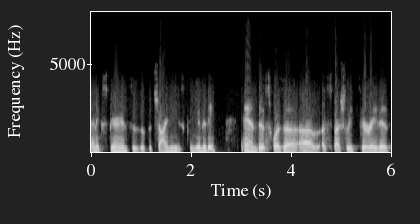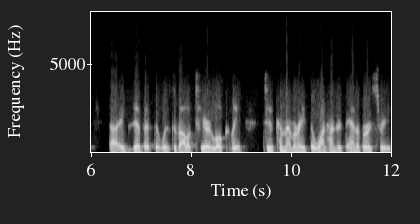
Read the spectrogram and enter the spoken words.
and Experiences of the Chinese Community. And this was a, a, a specially curated uh, exhibit that was developed here locally to commemorate the 100th anniversary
